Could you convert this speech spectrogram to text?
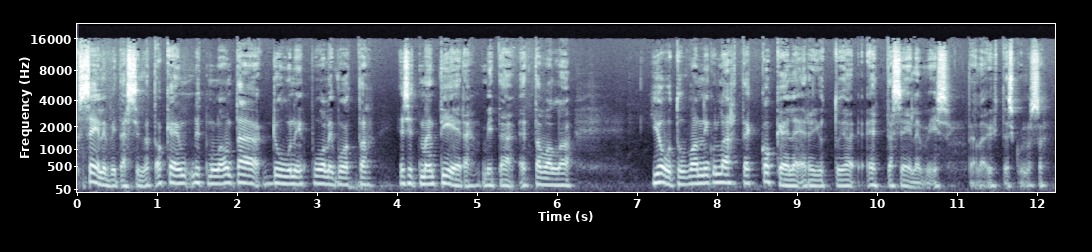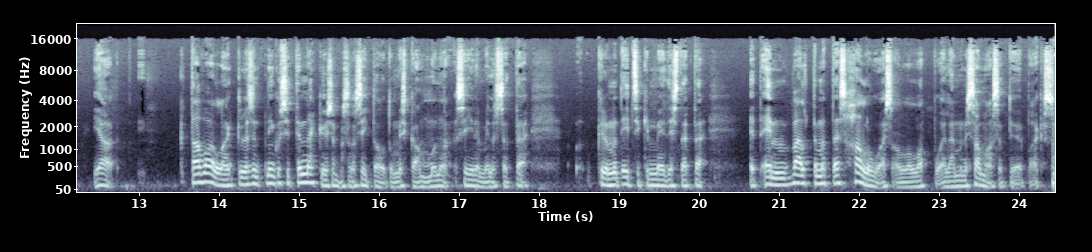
selvitä sillä, että okei, nyt mulla on tämä duuni puoli vuotta ja sitten mä en tiedä mitä, että tavallaan joutuu vaan niin kuin lähteä kokeilemaan eri juttuja, että selviisi täällä yhteiskunnassa. Ja tavallaan kyllä se nyt niin kuin sitten näkyy semmoisena sitoutumiskammona siinä mielessä, että kyllä mä itsekin mietin sitä, että että en välttämättä edes haluaisi olla loppuelämäni samassa työpaikassa.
